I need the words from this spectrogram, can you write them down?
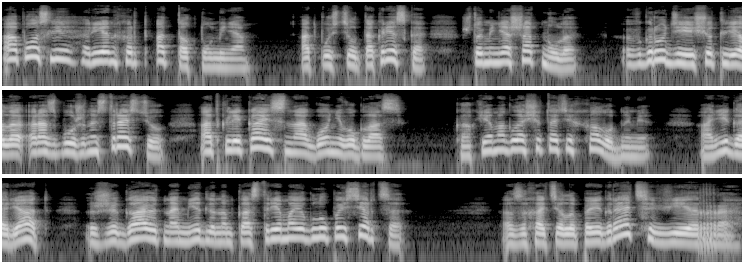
А после Ренхард оттолкнул меня. Отпустил так резко, что меня шатнуло. В груди еще тлело разбуженной страстью, откликаясь на огонь его глаз. Как я могла считать их холодными? Они горят, сжигают на медленном костре мое глупое сердце. Захотела поиграть Вера.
